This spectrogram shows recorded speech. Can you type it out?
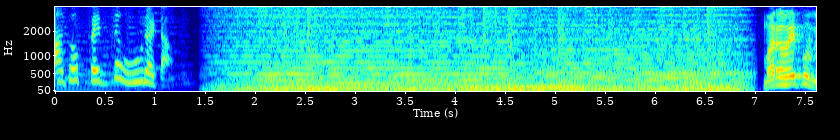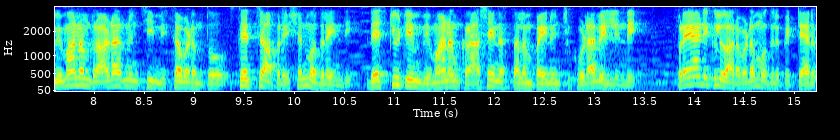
అదో పెద్ద ఊరట. మరోవైపు విమానం రాడార్ నుంచి మిస్ అవ్వడంతో సెర్చ్ ఆపరేషన్ మొదలైంది. రెస్క్యూ టీం విమానం క్రాష్ అయిన స్థలంపై నుంచి కూడా వెళ్ళింది. ప్రయాణికులు అరవడం మొదలుపెట్టారు.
